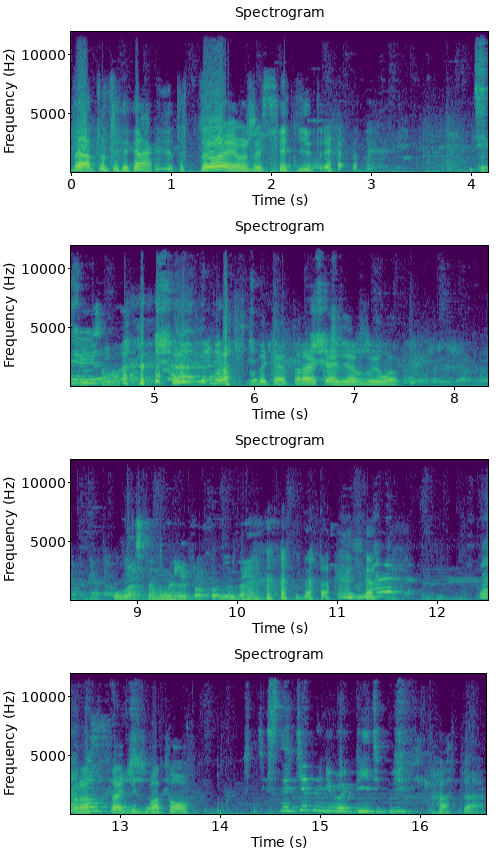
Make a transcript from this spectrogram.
Да, тут, тут трое уже сидит рядом. Серьезно? Просто такая тараканья жила. У вас там улей, походу, да? Да, рассадник ботов. Тесноте на него бить, блин. Да, да.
